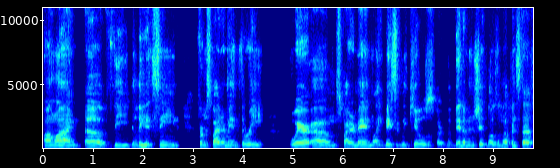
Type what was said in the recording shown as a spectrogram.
online of the deleted scene from Spider-Man 3 where um Spider-Man like basically kills or the venom and shit blows him up and stuff.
